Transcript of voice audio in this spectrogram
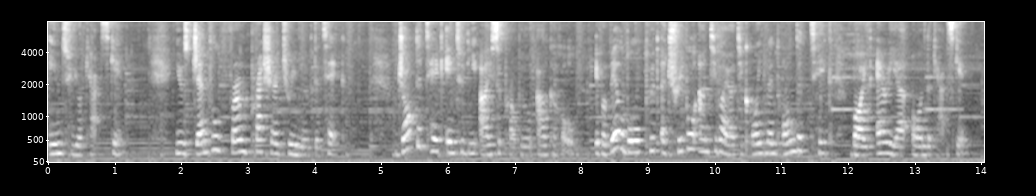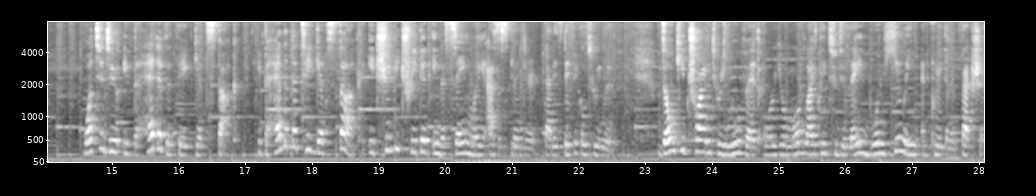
into your cat's skin. Use gentle, firm pressure to remove the tick. Drop the tick into the isopropyl alcohol. If available, put a triple antibiotic ointment on the tick bite area on the cat's skin. What to do if the head of the tick gets stuck? If the head of the tick gets stuck, it should be treated in the same way as a splinter that is difficult to remove. Don't keep trying to remove it or you're more likely to delay wound healing and create an infection.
